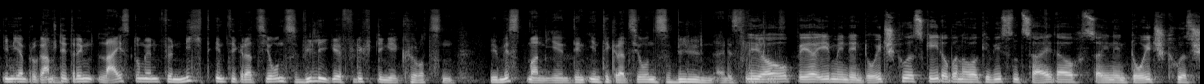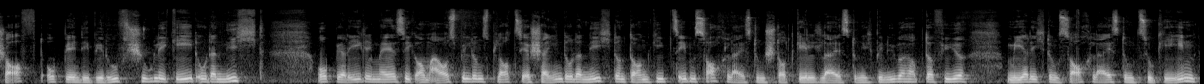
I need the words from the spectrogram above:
In Ihrem Programm steht drin, Leistungen für nicht integrationswillige Flüchtlinge kürzen. Wie misst man den Integrationswillen eines Flüchtlings? Ja, ob er eben in den Deutschkurs geht, ob er nach einer gewissen Zeit auch seinen Deutschkurs schafft, ob er in die Berufsschule geht oder nicht ob er regelmäßig am Ausbildungsplatz erscheint oder nicht. Und dann gibt es eben Sachleistung statt Geldleistung. Ich bin überhaupt dafür, mehr Richtung Sachleistung zu gehen,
